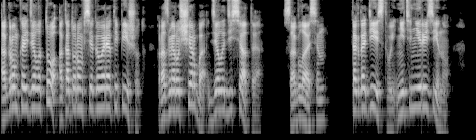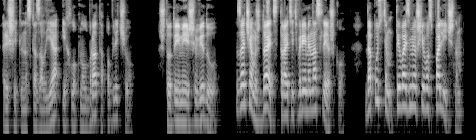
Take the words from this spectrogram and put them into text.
А громкое дело то, о котором все говорят и пишут. Размер ущерба – дело десятое. Согласен. Тогда действуй, не тяни резину, решительно сказал я и хлопнул брата по плечу. Что ты имеешь в виду? Зачем ждать, тратить время на слежку? Допустим, ты возьмешь его с поличным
